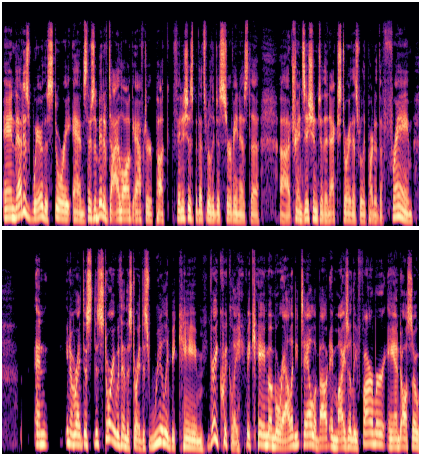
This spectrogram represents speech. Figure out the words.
And that is where the story ends. There's a bit of dialogue after Puck finishes, but that's really just serving as the uh, transition to the next story. That's really part of the frame. And you know, right, this this story within the story, this really became very quickly became a morality tale about a miserly farmer and also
